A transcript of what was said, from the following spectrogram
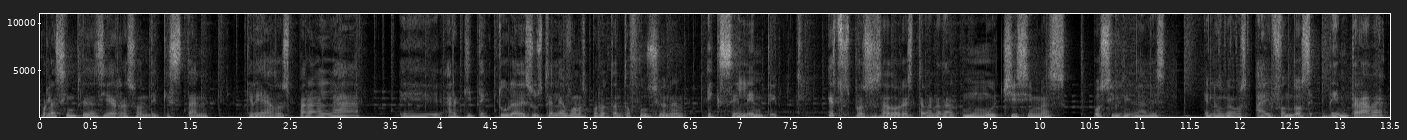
Por la simple y sencilla razón de que están creados para la eh, arquitectura de sus teléfonos, por lo tanto funcionan excelente. Estos procesadores te van a dar muchísimas posibilidades en los nuevos iPhone 12. De entrada,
